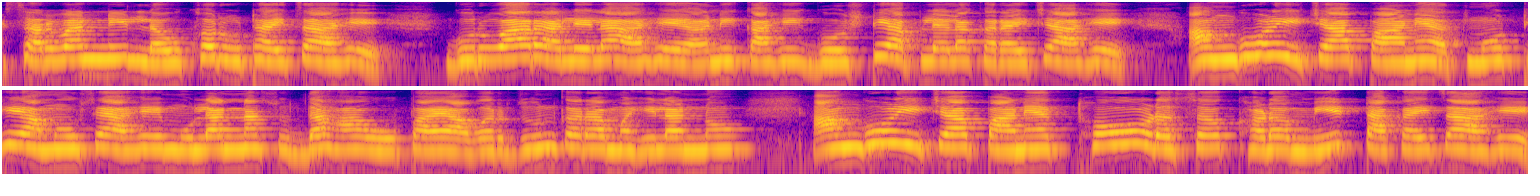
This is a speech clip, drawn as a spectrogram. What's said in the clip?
सर्वांनी लवकर उठायचं आहे. गुरुवार आलेला आहे आणि काही गोष्टी आपल्याला करायच्या आहे. आंघोळीच्या पाण्यात मोठी अमावस्या आहे. मुलांना सुद्धा हा उपाय आवर्जून करा महिलांनो. आंघोळीच्या पाण्यात थोडंसं खडं मीठ टाकायचं आहे.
